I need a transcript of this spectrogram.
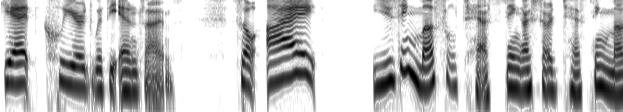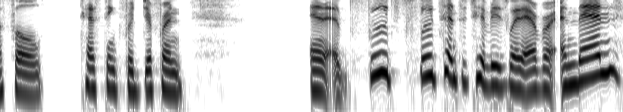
get cleared with the enzymes. So I, using muscle testing, I started testing muscle testing for different and uh, food food sensitivities, whatever. And then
